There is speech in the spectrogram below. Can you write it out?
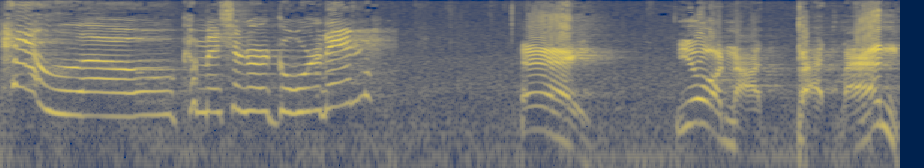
Hello, Commissioner Gordon? Hey, you're not Batman.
